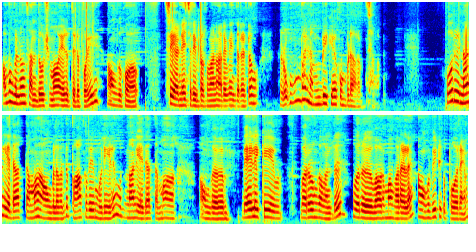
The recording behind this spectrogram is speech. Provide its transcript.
அவங்களும் சந்தோஷமாக எடுத்துகிட்டு போய் அவங்க ஸ்ரீ அன்னை ஸ்ரீ பகவான் அரவிந்தர்கிட்ட ரொம்ப நம்பிக்கையாக கும்பிட ஆரம்பித்தாங்க ஒரு நாள் யதார்த்தமாக அவங்கள வந்து பார்க்கவே முடியல. ஒரு நாள் யதார்த்தமாக அவங்க வேலைக்கு வரவங்க வந்து ஒரு வாரமாக வரலை. அவங்க வீட்டுக்கு போகிறேன்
